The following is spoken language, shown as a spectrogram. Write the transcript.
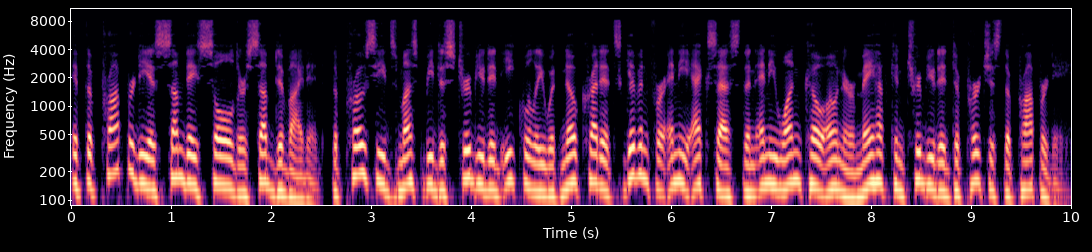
If the property is someday sold or subdivided, the proceeds must be distributed equally with no credits given for any excess than any one co-owner may have contributed to purchase the property.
